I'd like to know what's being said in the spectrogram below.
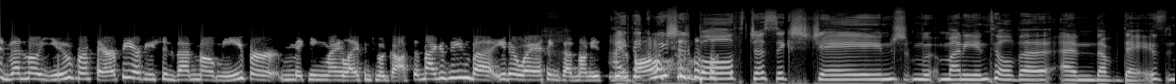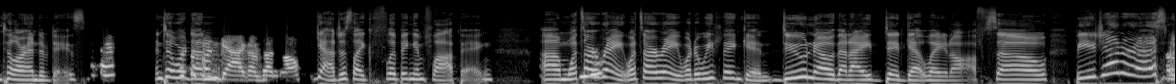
should Venmo you for therapy or if you should Venmo me for making my life into a gossip magazine. But either way, I think Venmo needs to be I involved. think we should both just exchange m- money until the end of days, until our end of days. Okay. Until we're That's done. fun gag on Venmo. Yeah, just like flipping and flopping. Um, what's our rate? What's our rate? What are we thinking? Do know that I did get laid off, so be generous.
